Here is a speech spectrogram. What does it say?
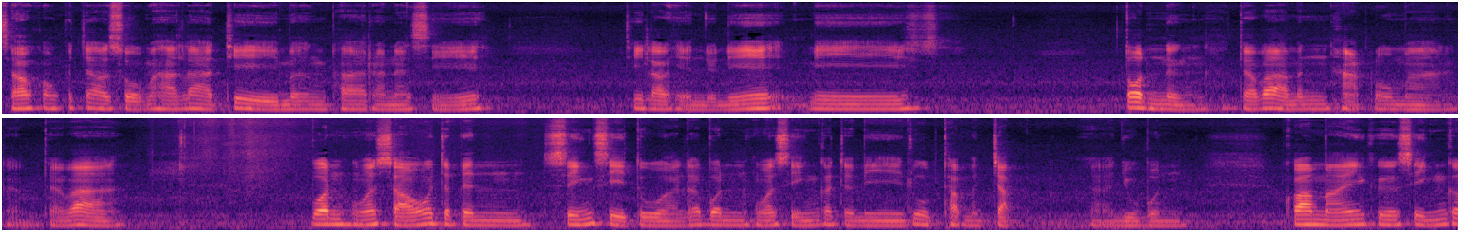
เสาของพระเจ้าโศกมหาราชที่เมืองพาราณสี ที่เราเห็นอยู่นี้มีต้นหนึ่ง แต่ว่ามันหักลงมานะครับ แต่ว่า บนหัวเสาจะเป็นสิงห์สี่ตัว แล้วบนหัวสิงห์ก็จะมีรูปธรรมจักรอยู่บน ความหมายคือสิงห์ก็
